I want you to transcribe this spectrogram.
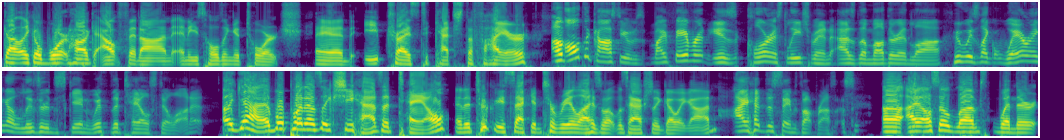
got like a warthog outfit on and he's holding a torch and Eep tries to catch the fire. Of all the costumes, my favorite is Cloris Leachman as the mother-in-law, who is like wearing a lizard skin with the tail still on it. Uh, yeah, at one point I was like, she has a tail. And it took me a second to realize what was actually going on. I had the same thought process. Uh, I also loved when they're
